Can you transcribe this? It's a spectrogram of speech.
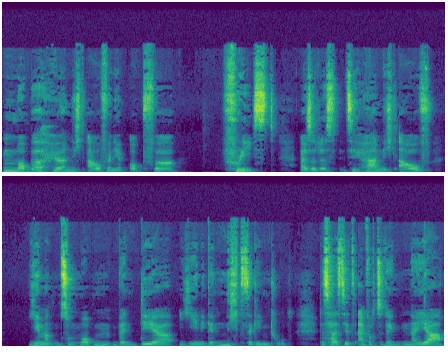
Mobber hören nicht auf, wenn ihr Opfer freest. Also dass sie hören nicht auf, jemanden zu mobben, wenn derjenige nichts dagegen tut. Das heißt jetzt einfach zu denken, naja,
